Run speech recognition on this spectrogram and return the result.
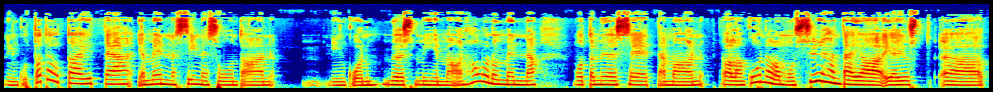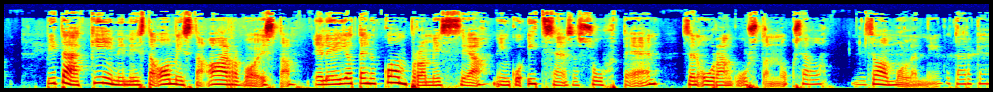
niin kuin toteuttaa itseä ja mennä sinne suuntaan, niin kuin, myös mihin mä oon halunnut mennä, mutta myös se, että mä oon tavallaan kuunnellut mun sydäntä ja, ja just ää, pitää kiinni niistä omista arvoista. Eli ei ole tehnyt kompromissia niin kuin itsensä suhteen sen uran kustannuksella. Niin se on mulle niin kuin tärkeä.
